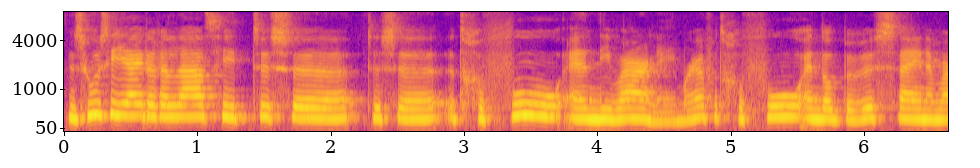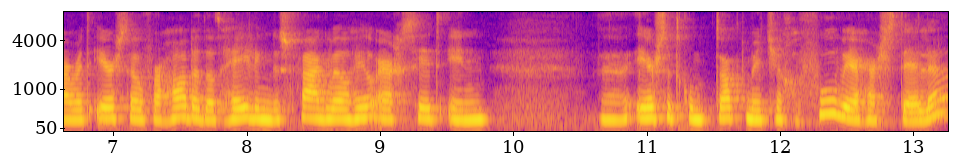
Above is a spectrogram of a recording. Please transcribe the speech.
Dus hoe zie jij de relatie tussen, tussen het gevoel en die waarnemer? Of het gevoel en dat bewustzijn en waar we het eerst over hadden, dat heling dus vaak wel heel erg zit in eh, eerst het contact met je gevoel weer herstellen.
